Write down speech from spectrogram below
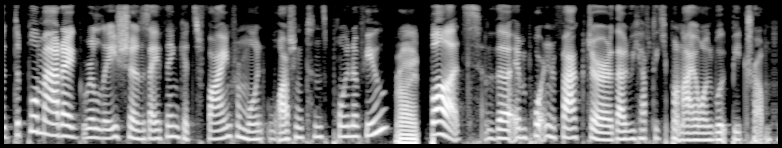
the diplomatic relations, I think it's fine from Washington's point of view. Right. But the important factor that we have to keep an eye on would be Trump.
